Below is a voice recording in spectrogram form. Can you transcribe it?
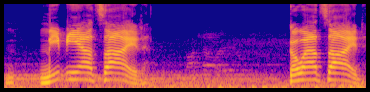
M meet me outside. Go outside.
